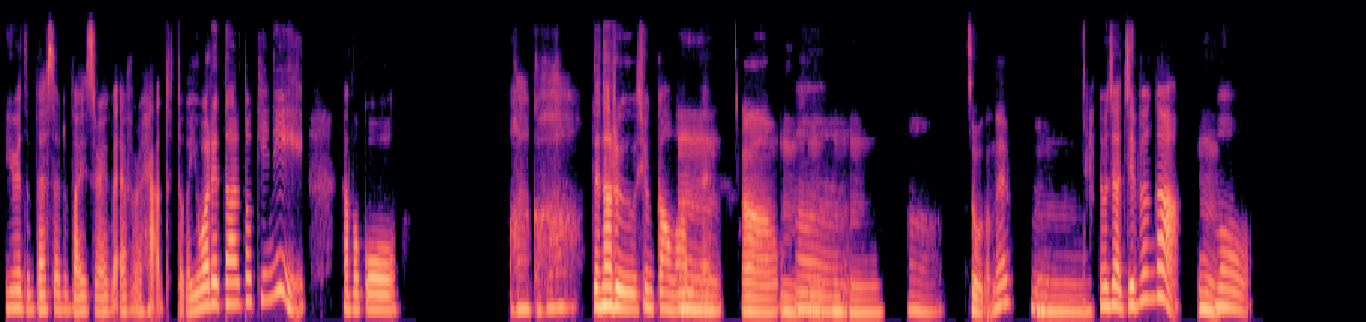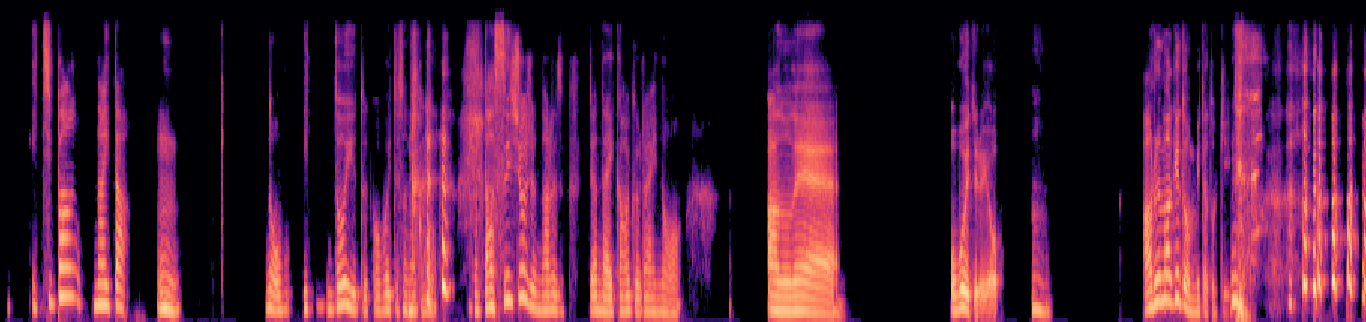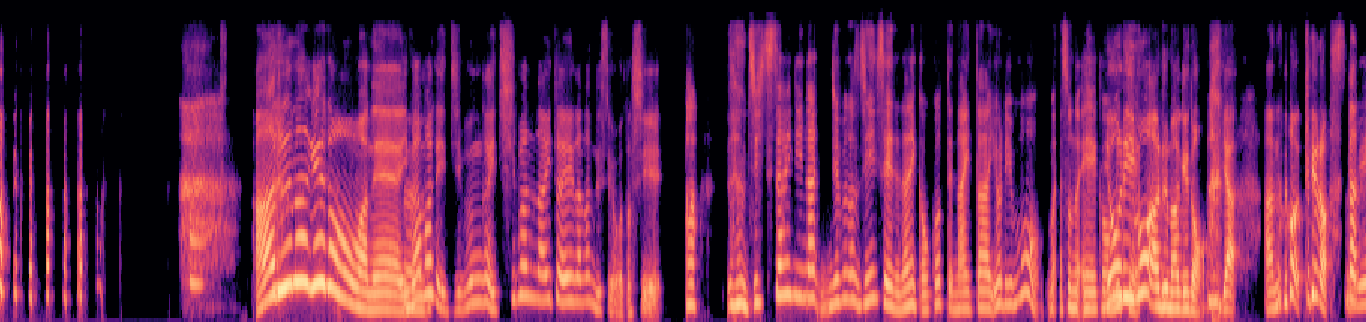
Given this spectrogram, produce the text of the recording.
You're the best advisor I've ever had とか言われた時に、やっぱこう、あ、なんか、はぁってなる瞬間はあるね。うんああ、うん。うん。うん。うんそうだね。ううんん。でもじゃあ自分がうん。もう、一番泣いたうん。のどういう時か覚えて、そのなんかもう、脱水症状になるんじゃないかぐらいの、あのね、覚えてるよ。うん。アルマゲドン見たとき。アルマゲドンはね、うん今まで自分が一番泣いた映画なんですよ、私。実際にな自分の人生で何か起こって泣いたよりも、ま、その映画をよりもアルマゲドン。いや、あの、っていうのは、すだ。確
